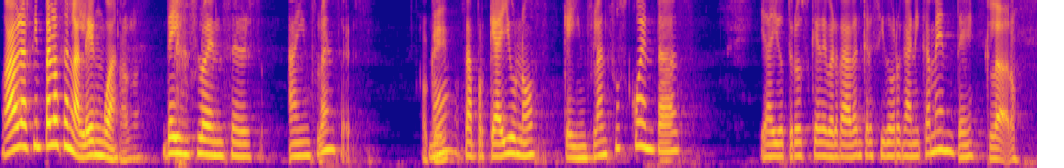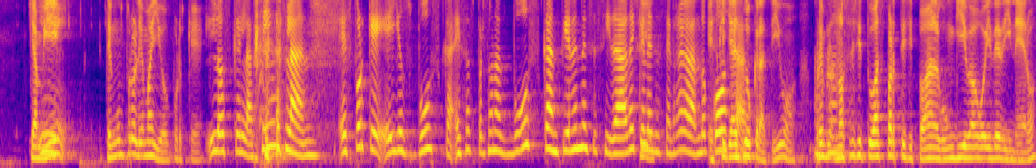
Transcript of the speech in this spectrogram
voy a hablar sin pelos en la lengua, de influencers a influencers. Ok. O sea, porque hay unos que inflan sus cuentas y hay otros que de verdad han crecido orgánicamente. Claro. Que a mí tengo un problema yo porque... Los que las inflan es porque ellos buscan, esas personas buscan, tienen necesidad de que les estén regalando cosas. Es que ya es lucrativo. Por ejemplo, no sé si tú has participado en algún giveaway de dinero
